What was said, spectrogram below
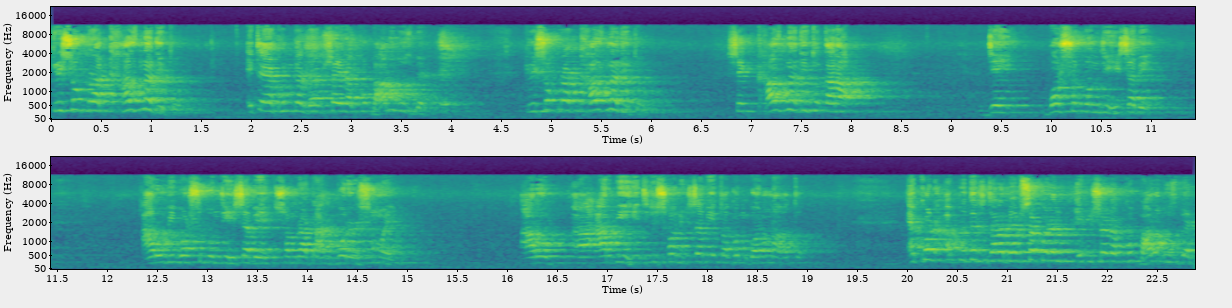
কৃষকরা খাজনা দিত। এটা এখনকার ব্যবসায়ীরা খুব ভালো বুঝবেন। কৃষকরা খাজনা দিত। সেই খাজনা দিত তারা যেই বর্ষপঞ্জি হিসাবে, আরবি বর্ষপঞ্জি হিসাবে সম্রাট আকবরের সময় আরব, আরবি হিজরি সন হিসাবে তখন গণনা হতো। এখন আপনাদের যারা ব্যবসা করেন, এই বিষয়টা খুব ভালো বুঝবেন।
